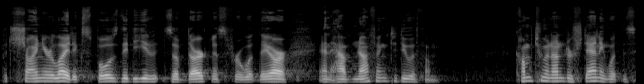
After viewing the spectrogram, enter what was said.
But shine your light, expose the deeds of darkness for what they are, and have nothing to do with them. Come to an understanding what this,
